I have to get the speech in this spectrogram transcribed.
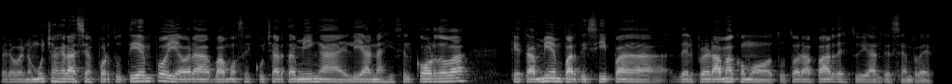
pero bueno, muchas gracias por tu tiempo y ahora vamos a escuchar también a Eliana Gisel Córdoba, que también participa del programa como tutora par de estudiantes en red.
